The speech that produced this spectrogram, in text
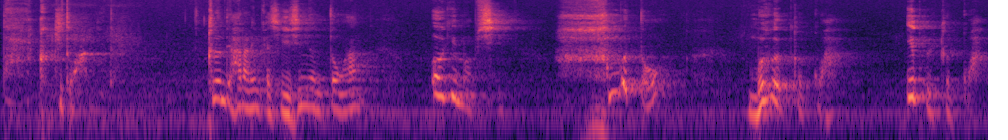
딱 그 기도합니다. 그런데 하나님께서 20년 동안 어김없이 한 번도 먹을 것과 입을 것과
